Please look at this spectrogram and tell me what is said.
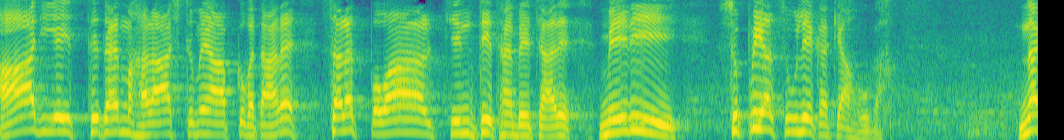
आज ये स्थित है, महाराष्ट्र में आपको बता रहे शरद पवार चिंतित हैं बेचारे। मेरी सुप्रिया सूले का क्या होगा? न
